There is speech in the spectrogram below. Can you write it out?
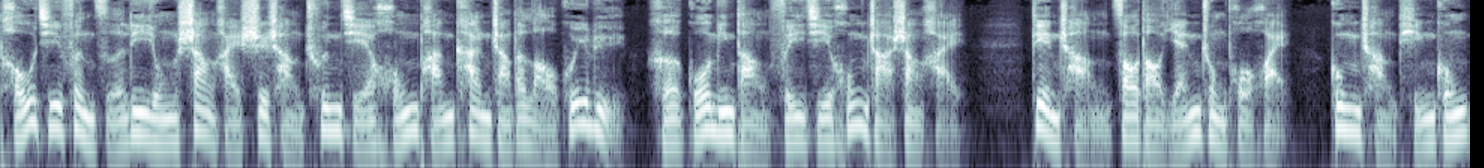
投机分子利用上海市场春节红盘看涨的老规律，和国民党飞机轰炸上海。电厂遭到严重破坏，工厂停工，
